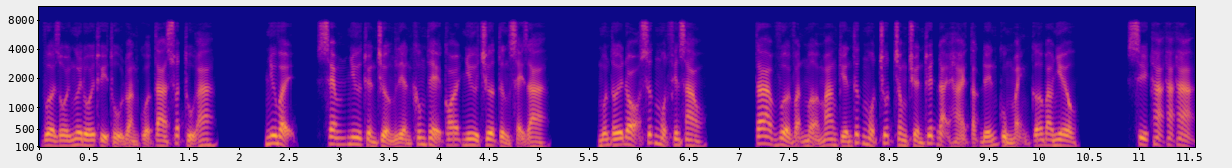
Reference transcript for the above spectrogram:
vừa rồi ngươi đối thủy thủ đoàn của ta xuất thủ a? Như vậy, xem như thuyền trưởng liền không thể coi như chưa từng xảy ra. Muốn tới đọ sức một phiên sao? Ta vừa vặn mở mang kiến thức một chút trong truyền thuyết đại hải tặc đến cùng mạnh cỡ bao nhiêu. Xì hạ hạ hạ.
